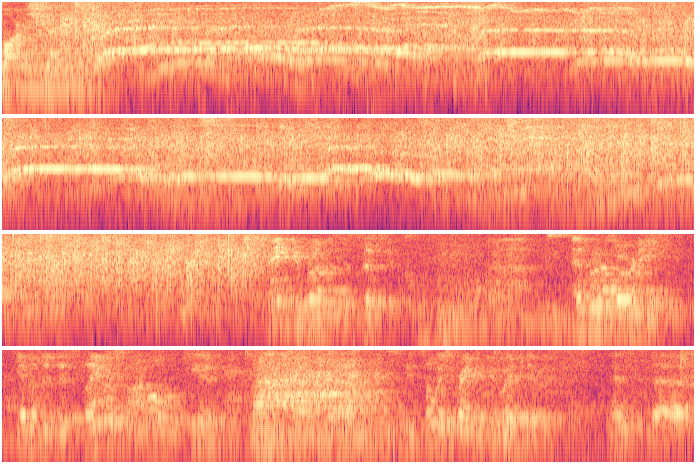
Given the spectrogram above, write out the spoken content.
Marchak. Thank you, brothers and sisters. Uh, Edward's already given the disclaimer, so I won't repeat it. But, uh, it's, it's always great to be with you. As, as uh,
